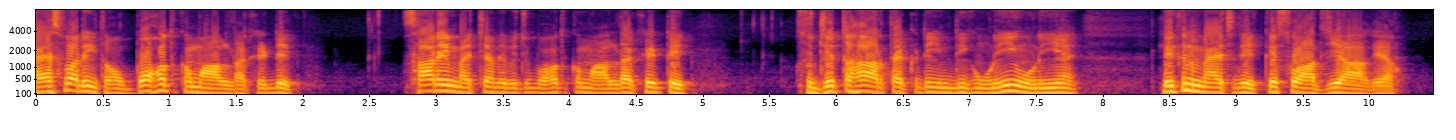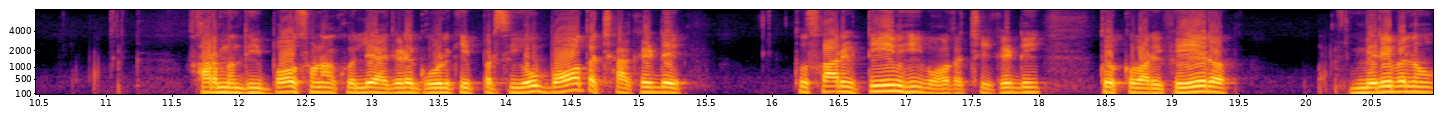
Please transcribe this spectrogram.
ਇਸ ਵਾਰੀ ਤਾਂ ਉਹ ਬਹੁਤ ਕਮਾਲ ਦਾ ਖੇਡੇ। ਸਾਰੇ ਮੈਚਾਂ ਦੇ ਵਿੱਚ ਬਹੁਤ ਕਮਾਲ ਦਾ ਖੇਡੇ। ਸੋ ਜਿੱਤ ਹਾਰ ਤਾਂ ਇੱਕ ਟੀਮ ਦੀ ਹੋਣੀ ਹੀ ਹੋਣੀ ਹੈ, ਲੇਕਿਨ ਮੈਚ ਦੇਖ ਕੇ ਸਵਾਦ ਜਿਹਾ ਆ ਗਿਆ। ਹਰਮਨਦੀਪ ਬਹੁਤ ਸੋਹਣਾ ਖੋਲਿਆ, ਜਿਹੜੇ ਗੋਲਕੀਪਰ ਸੀ, ਉਹ ਬਹੁਤ ਅੱਛਾ ਖੇਡੇ। ਤੋਂ ਸਾਰੀ ਟੀਮ ਹੀ ਬਹੁਤ ਅੱਛੀ ਖੇਡੀ। ਤੋਂ ਇੱਕ ਵਾਰੀ ਫੇਰ ਮੇਰੇ ਵੱਲੋਂ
